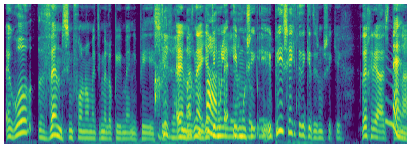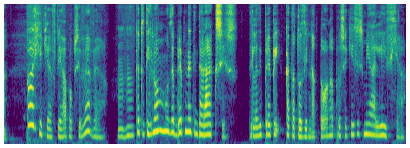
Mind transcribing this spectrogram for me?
εγώ δεν συμφωνώ με τη μελοποιημένη ποίηση. Α, βέβαια, ένας, υπάρχουν ναι, γιατί πάρα μου λέει πολλοί η, μουσική, άνθρωποι. η ποίηση έχει τη δική της μουσική. Δεν χρειάζεται Ναι, να... υπάρχει και αυτή η άποψη βέβαια. Μμμ. Κατά τη γνώμη μου δεν πρέπει να την ταράξεις. Δηλαδή πρέπει κατά το δυνατό να προσεγγίσεις μια αλήθεια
